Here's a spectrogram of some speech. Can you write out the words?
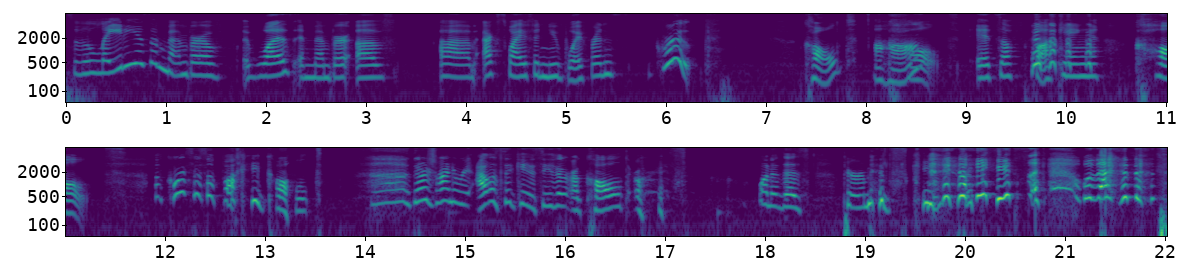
So the lady is a member of, was a member of um, ex wife and new boyfriend's group. Cult. Uh huh. cult. It's a fucking cult. Of course, it's a fucking cult. They're trying to. Re- I was thinking it's either a cult or it's one of those pyramid schemes. He's like, well, that, that's.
